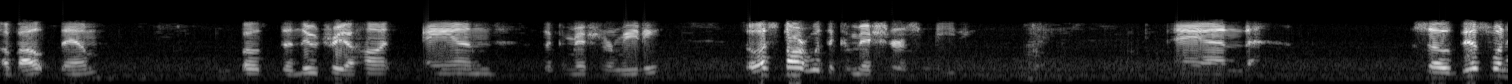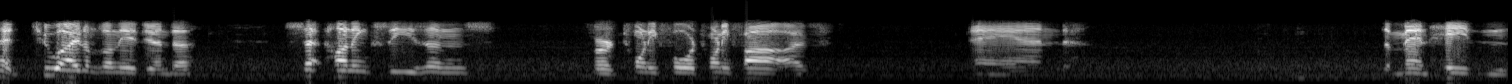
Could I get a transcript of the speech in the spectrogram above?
about them, both the nutria hunt and the commissioner meeting. So let's start with the commissioner's meeting. And so this one had two items on the agenda set hunting seasons for 24 25 and the Menhaden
